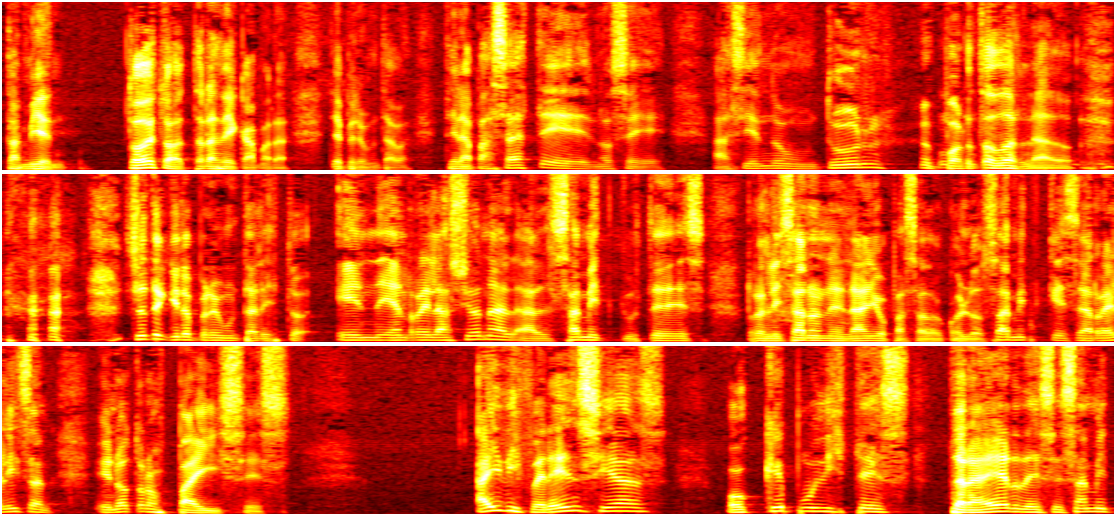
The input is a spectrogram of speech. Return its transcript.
también, todo esto atrás de cámara, te preguntaba, ¿te la pasaste, no sé, haciendo un tour por todos lados? Yo te quiero preguntar esto, en, en relación al, al summit que ustedes realizaron el año pasado, con los summits que se realizan en otros países, ¿hay diferencias o qué pudiste traer de ese summit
